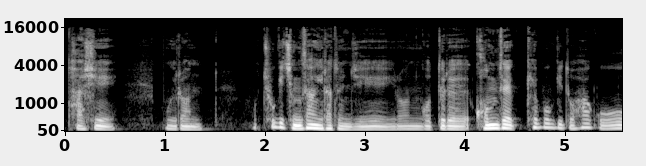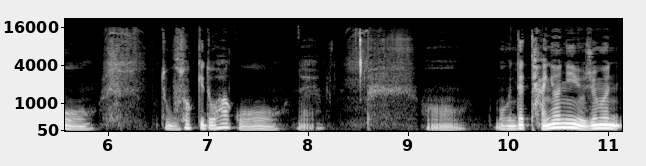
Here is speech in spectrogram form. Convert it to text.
다시 뭐 이런 뭐 초기 증상이라든지 이런 것들에 검색해 보기도 하고, 좀 무섭기도 하고, 네. 어, 뭐 근데 당연히 요즘은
